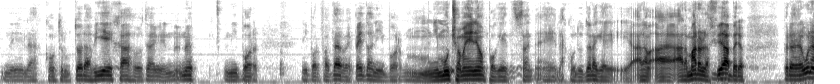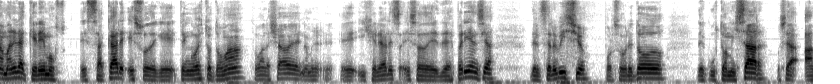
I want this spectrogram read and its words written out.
de las constructoras viejas, o sea, que no, es ni por ni por falta de respeto, ni por ni mucho menos, porque son, eh, las constructoras que a- armaron la ciudad, pero pero de alguna manera queremos eh, sacar eso de que tengo esto, tomá, tomá la llave, eh, y generar eso de, experiencia, del servicio, por sobre todo, de customizar. O sea, a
